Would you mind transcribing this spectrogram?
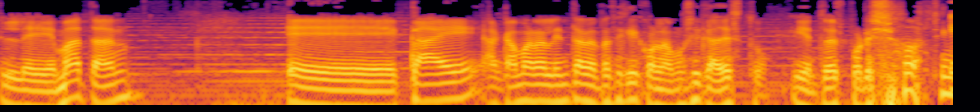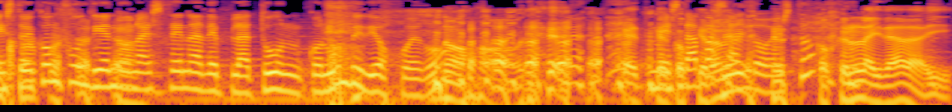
le matan, eh, cae a cámara lenta, me parece que con la música de esto. Y entonces por eso. Estoy confundiendo una escena de Platoon con un videojuego. No, que, que ¿Me está cogieron- pasando esto? Cogieron la idea de ahí.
